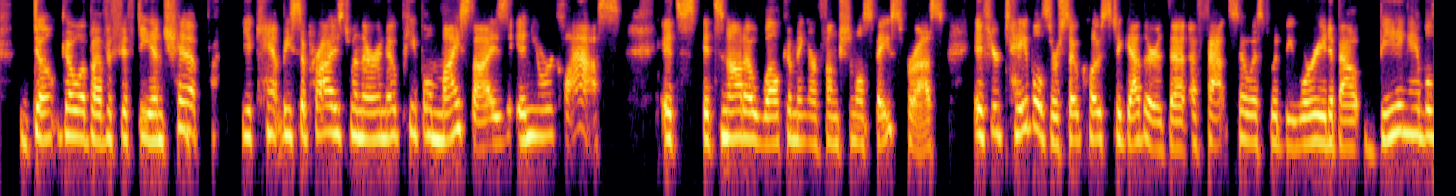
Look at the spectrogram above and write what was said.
don't go above a 50 inch hip, you can't be surprised when there are no people my size in your class. It's it's not a welcoming or functional space for us. If your tables are so close together that a fat sewist would be worried about being able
